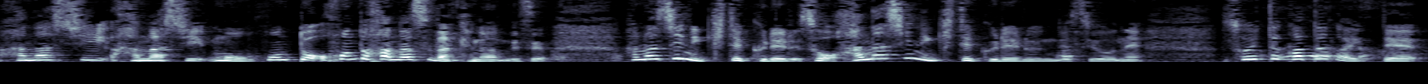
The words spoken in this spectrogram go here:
話、話、もう本当本当話すだけなんですよ。話に来てくれる。そう、話に来てくれるんですよね。そういった方がいて、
